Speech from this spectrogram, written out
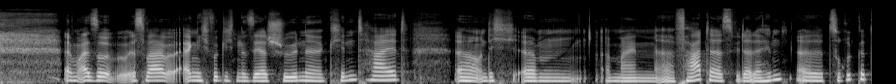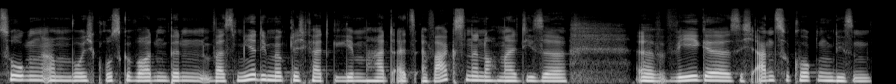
ähm, also es war eigentlich wirklich eine sehr schöne Kindheit äh, und ich, ähm, mein äh, Vater ist wieder dahin äh, zurückgezogen, ähm, wo ich groß geworden bin, was mir die Möglichkeit gegeben hat, als Erwachsene nochmal diese äh, Wege sich anzugucken, diesen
